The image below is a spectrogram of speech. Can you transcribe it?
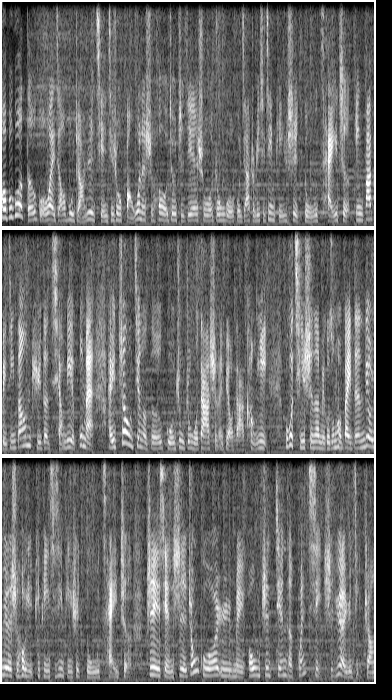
哦，不过德国外交部长日前接受访问的时候，就直接说中国国家主席习近平是独裁者，引发北京当局的强烈不满，还召见了德国驻中国大使来表达抗议。不过，其实呢，美国总统拜登六月的时候也批评习近平是独裁者，这也显示中国与美欧之间的关系是越来越紧张。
